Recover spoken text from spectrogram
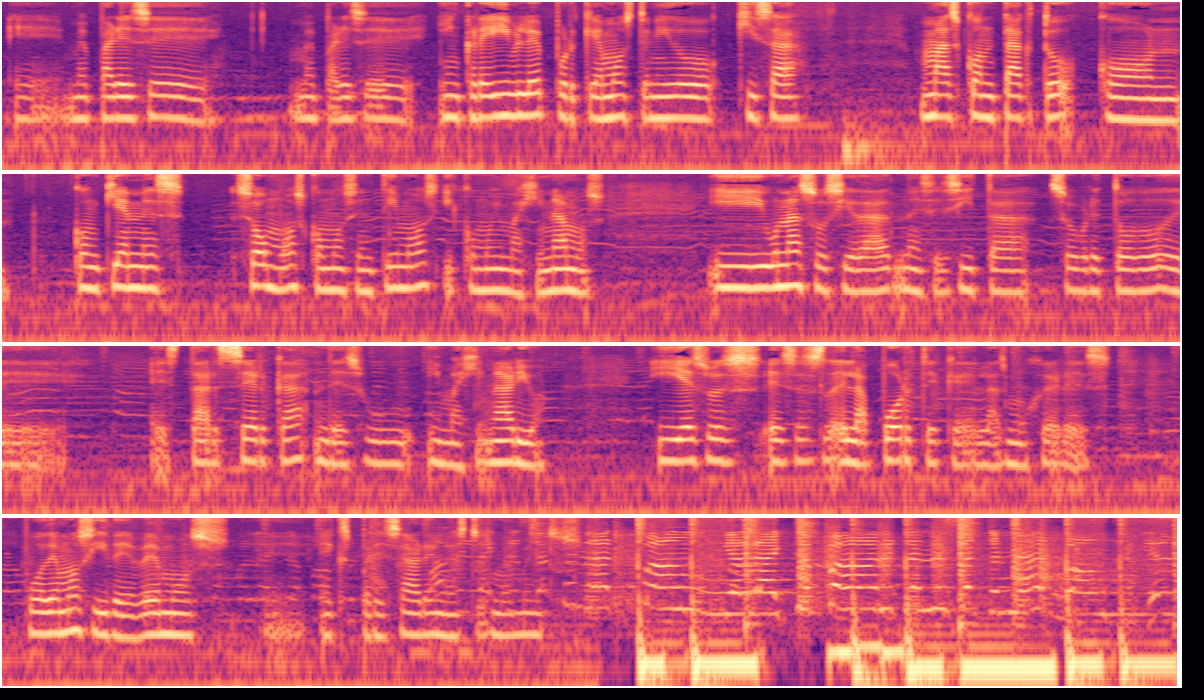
eh, me, parece, me parece increíble porque hemos tenido quizá más contacto con, con quienes somos, cómo sentimos y cómo imaginamos. Y una sociedad necesita sobre todo de estar cerca de su imaginario. Y eso es, ese es el aporte que las mujeres podemos y debemos eh, expresar en estos momentos.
